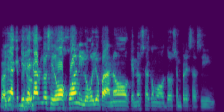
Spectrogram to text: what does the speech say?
Venga, que empiece Carlos y luego Juan y luego yo para no que no sea como dos empresas y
